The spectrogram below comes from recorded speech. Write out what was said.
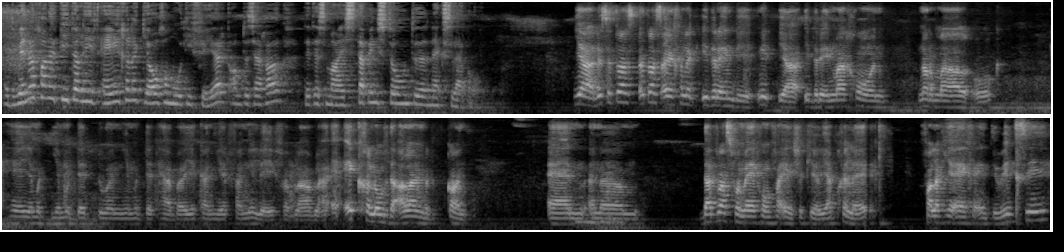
het winnen van de titel heeft eigenlijk jou gemotiveerd om te zeggen: Dit is my stepping stone to the next level. Ja, dus het was, het was eigenlijk iedereen die, niet ja, iedereen, maar gewoon normaal ook. Hey, je moet, je moet dit doen, je moet dit hebben, je kan hiervan niet leven, bla bla. En ik geloofde allang dat het kon. En, en um, dat was voor mij gewoon van, hey Shaquille, je hebt gelijk. Volg je eigen intuïtie.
